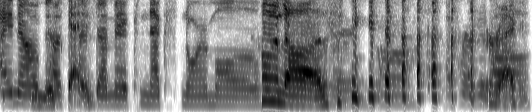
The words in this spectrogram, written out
I know. Post pandemic, next normal. Who knows? I've heard, oh, I've heard it right. all.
